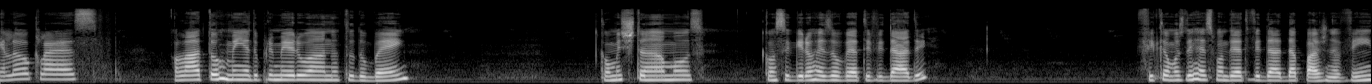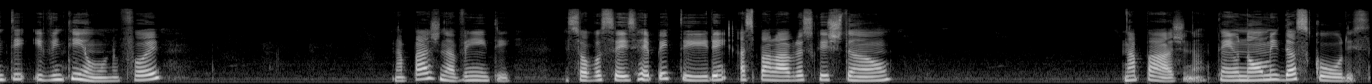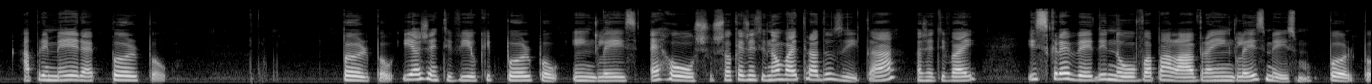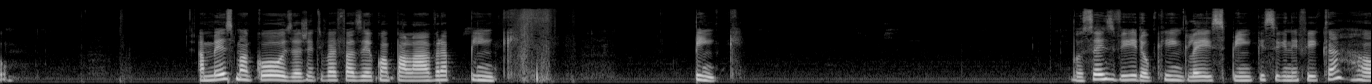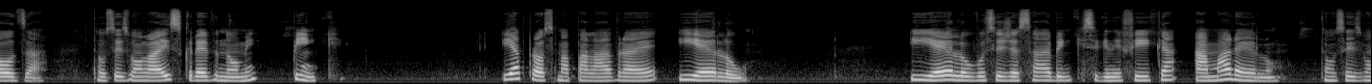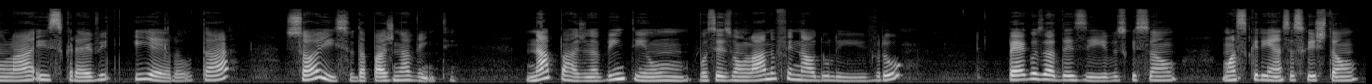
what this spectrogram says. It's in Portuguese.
Hello, class! Olá, turminha do primeiro ano, tudo bem? Como estamos? Conseguiram resolver a atividade? Ficamos de responder a atividade da página 20 e 21, não foi? Na página 20, é só vocês repetirem as palavras que estão na página. Tem o nome das cores. A primeira é purple. Purple. E a gente viu que purple em inglês é roxo, só que a gente não vai traduzir, tá? A gente vai escrever de novo a palavra em inglês mesmo, purple. A mesma coisa a gente vai fazer com a palavra pink. Pink. Vocês viram que em inglês pink significa rosa. Então vocês vão lá e escrevem o nome pink. E a próxima palavra é yellow. Yellow, vocês já sabem que significa amarelo. Então, vocês vão lá e escreve yellow, tá? Só isso, da página 20. Na página 21, vocês vão lá no final do livro, pega os adesivos, que são umas crianças que estão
